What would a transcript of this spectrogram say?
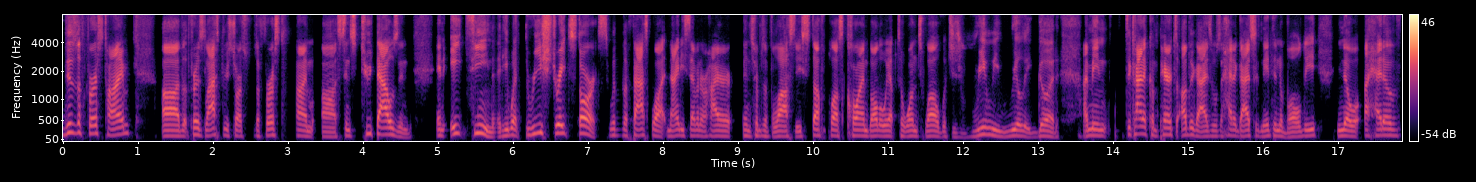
this is the first time, uh, the first last three starts the first time uh, since 2018 that he went three straight starts with the fastball at 97 or higher in terms of velocity. Stuff plus climbed all the way up to 112, which is really, really good. I mean, to kind of compare to other guys, it was ahead of guys like Nathan Eovaldi, you know, ahead of,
